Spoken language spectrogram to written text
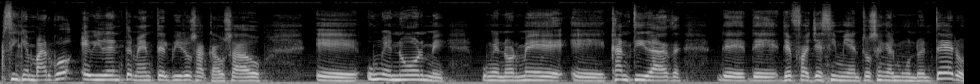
Sin embargo, evidentemente el virus ha causado eh, un enorme, una enorme eh, cantidad de, fallecimientos en el mundo entero.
